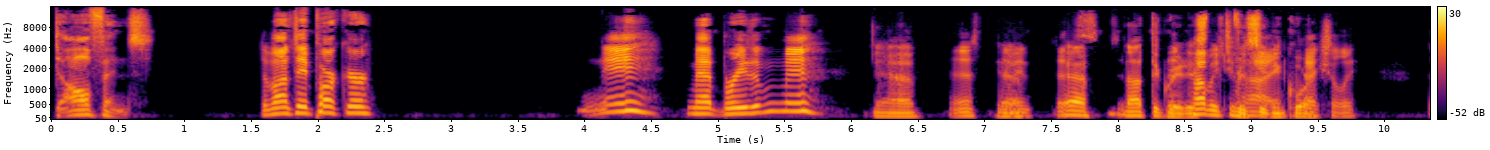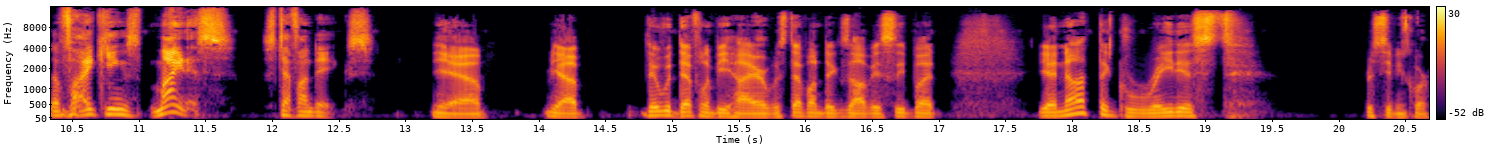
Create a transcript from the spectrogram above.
Dolphins. DeVante Parker. Eh. Matt Breida. Meh. Yeah, Eh, I Yeah. mean, yeah, not the greatest probably too receiving high, core. actually. The Vikings minus Stefon Diggs. Yeah, yeah, they would definitely be higher with Stefon Diggs, obviously, but yeah, not the greatest receiving corps.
